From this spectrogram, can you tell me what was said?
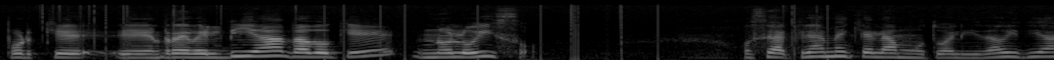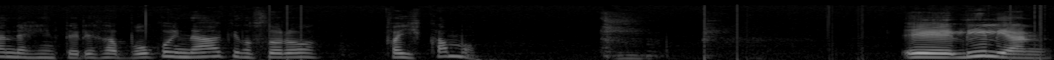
porque en rebeldía, dado que no lo hizo. O sea, créanme que la mutualidad hoy día les interesa poco y nada que nosotros fallezcamos. Eh, Lilian,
